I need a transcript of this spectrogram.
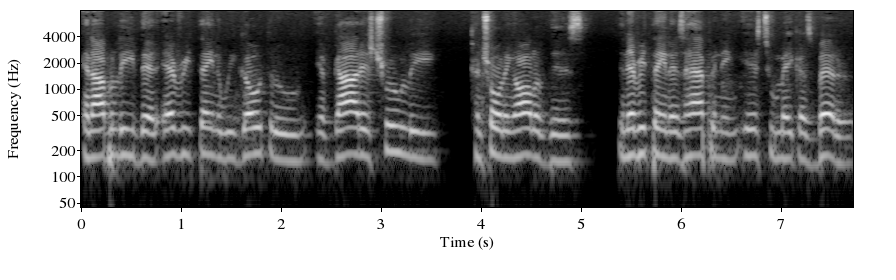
And I believe that everything that we go through, if God is truly controlling all of this, then everything that's happening is to make us better.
